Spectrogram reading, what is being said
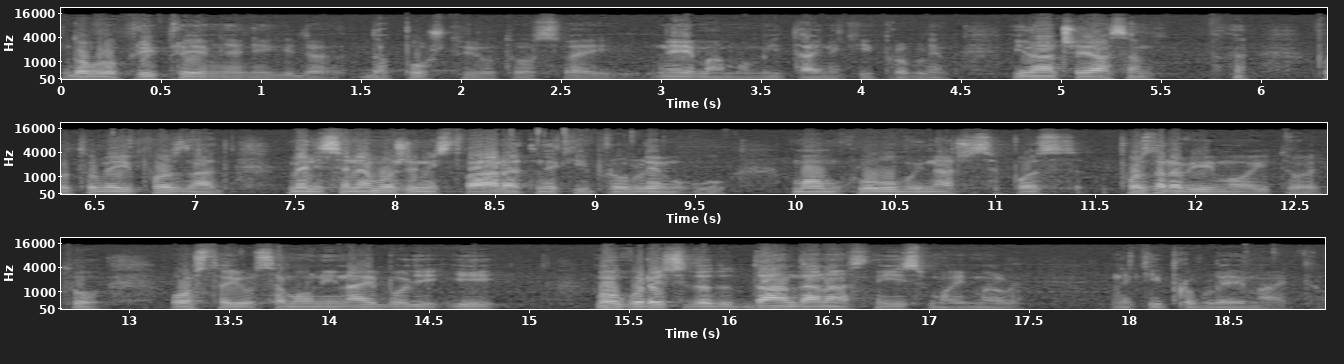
dobro pripremljeni i da, da poštuju to sve i nemamo mi taj neki problem. Inače, ja sam po tome i poznat, meni se ne može ni stvarati neki problem u, mom klubu, inače se pozdravimo i to je to. Ostaju samo oni najbolji i mogu reći da dan danas nismo imali neki problema i to.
